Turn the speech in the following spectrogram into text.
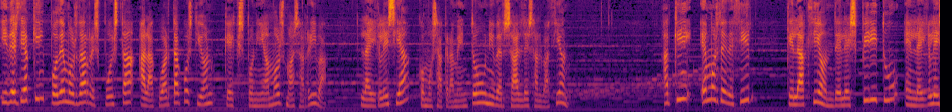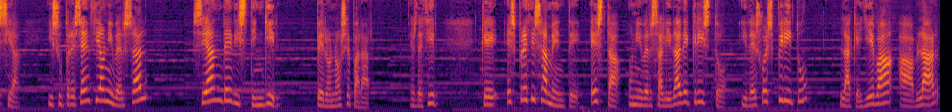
Y desde aquí podemos dar respuesta a la cuarta cuestión que exponíamos más arriba, la Iglesia como sacramento universal de salvación. Aquí hemos de decir que la acción del Espíritu en la Iglesia y su presencia universal se han de distinguir, pero no separar. Es decir, que es precisamente esta universalidad de Cristo y de su Espíritu la que lleva a hablar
